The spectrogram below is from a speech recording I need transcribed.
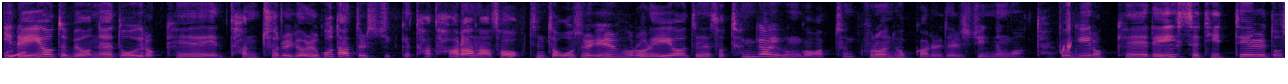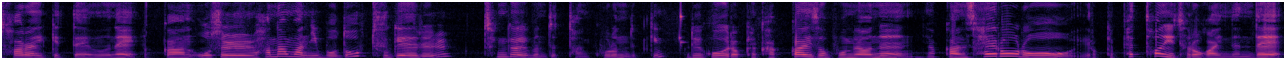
이 레이어드 면에도 이렇게 단추를 열고 닫을 수 있게 다 달아놔서 진짜 옷을 일부러 레이어드해서 챙겨 입은 것 같은 그런 효과를 낼 수 있는 것 같아요. 여기 이렇게 레이스 디테일도 살아있기 때문에 약간 옷을 하나만 입어도 두 개를 챙겨 입은 듯한 그런 느낌? 그리고 이렇게 가까이서 보면은 약간 세로로 이렇게 패턴이 들어가 있는데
